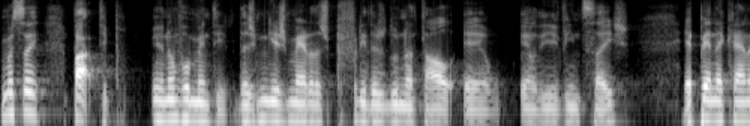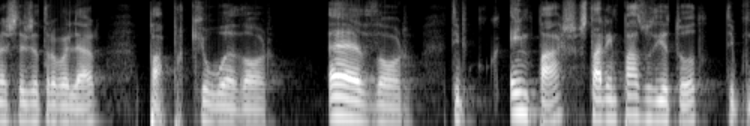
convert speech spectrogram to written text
comecei, pá, tipo, eu não vou mentir, das minhas merdas preferidas do Natal é, é o dia 26. É pena que a Ana esteja a trabalhar, pá, porque eu adoro, adoro, tipo, em paz, estar em paz o dia todo. Tipo,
